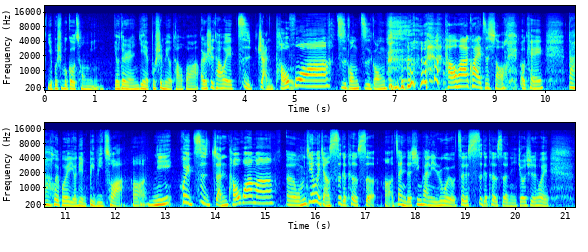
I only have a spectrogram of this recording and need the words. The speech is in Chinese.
也不是不够聪明，有的人也不是没有桃花，而是他会自斩桃花，自宫自宫，桃花刽子手。OK，大家会不会有点 BB 错啊？你会自斩桃花吗？呃，我们今天会讲四个特色哈，在你的星盘里如果有这个四个特色，你就是会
